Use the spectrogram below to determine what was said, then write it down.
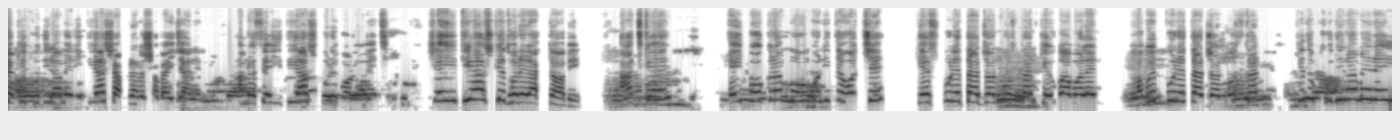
চাকি ক্ষুদিরামের ইতিহাস আপনারা সবাই জানেন। আমরা সেই ইতিহাস পড়ে বড় হয়েছি। সেই ইতিহাসকে ধরে রাখতে হবে। আজকে এই প্রোগ্রাম মোহমণিতে হচ্ছে কেশপুরে তার জন্মস্থান কেউ বা বলেন হবিবপুরে তার জন্মস্থান, কিন্তু ক্ষুদিরামের এই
